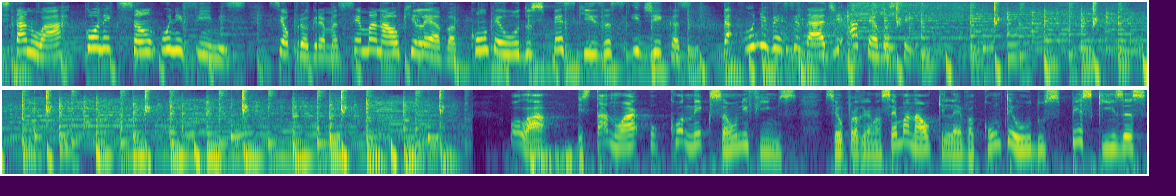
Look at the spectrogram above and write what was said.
Está no ar Conexão Unifimes, seu programa semanal que leva conteúdos, pesquisas e dicas da universidade até você. Olá, está no ar o Conexão Unifimes, seu programa semanal que leva conteúdos, pesquisas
